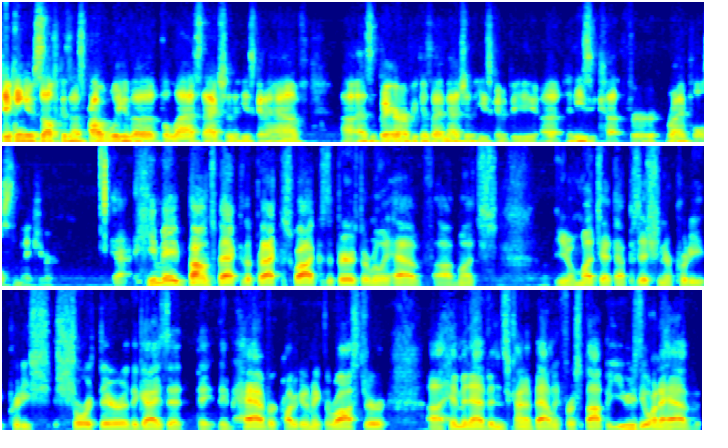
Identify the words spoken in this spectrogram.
kicking himself because that's probably the the last action that he's going to have uh, as a Bear. Because I imagine he's going to be uh, an easy cut for Ryan Poles to make here. Yeah, he may bounce back to the practice squad because the Bears don't really have uh, much you know much at that position. They're pretty pretty sh- short there. The guys that they, they have are probably going to make the roster. Uh, him and Evans kind of battling for a spot, but you usually want to have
